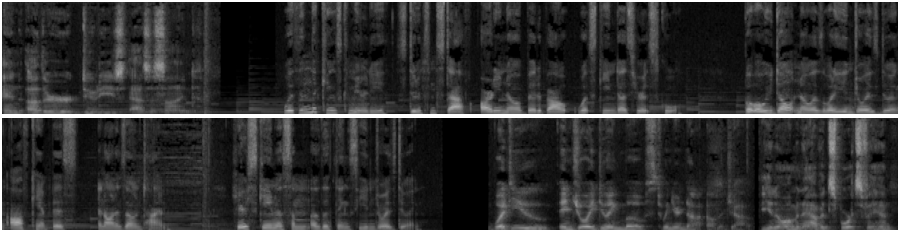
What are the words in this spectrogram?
and other duties as assigned. Within the King's community, students and staff already know a bit about what Skeen does here at school. But what we don't know is what he enjoys doing off campus and on his own time. Here's Skeen with some of the things he enjoys doing. What do you enjoy doing most when you're not on the job? You know, I'm an avid sports fan.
